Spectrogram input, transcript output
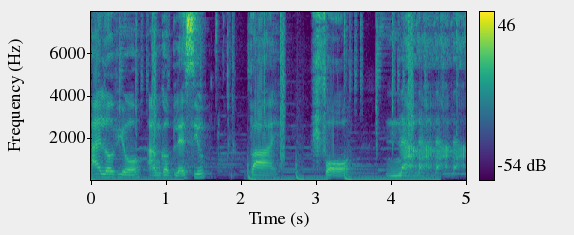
I love you all and God bless you. Bye for now.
